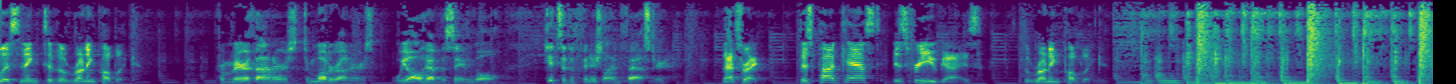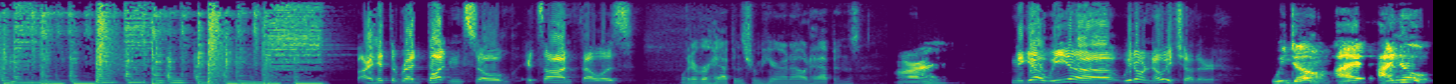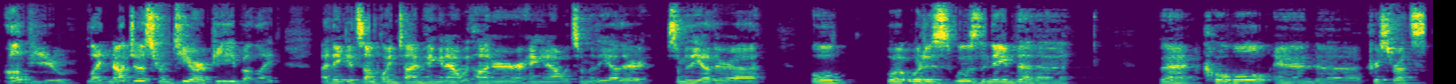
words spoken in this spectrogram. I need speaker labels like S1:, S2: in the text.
S1: listening to The Running Public.
S2: From marathoners to mud runners, we all have the same goal get to the finish line faster.
S1: That's right. This podcast is for you guys, The Running Public. I hit the red button, so it's on, fellas.
S3: Whatever happens from here on out happens.
S4: All right.
S1: Miguel, we uh we don't know each other.
S4: We don't. I I know of you, like not just from TRP, but like I think at some point in time hanging out with Hunter, hanging out with some of the other some of the other uh, old what what is what was the name that uh that Coble and uh, Chris Rutz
